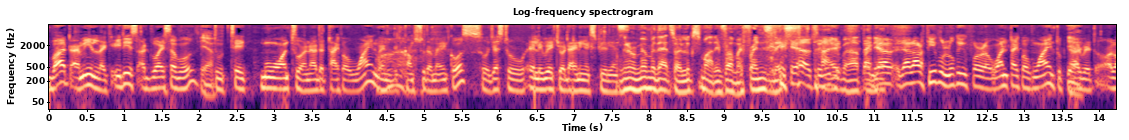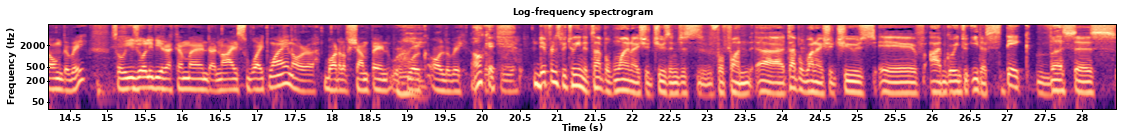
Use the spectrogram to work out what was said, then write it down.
But I mean, like it is advisable yeah. to take move on to another type of wine when it comes comes to the main course. So just to elevate your dining experience. I'm going to remember that so I look smart in front of my friends next yeah, time. Uh, like there, are, there, are, a lot of people looking for one type of wine to pair yeah. with along the way. So usually we recommend a nice white wine or a bottle of champagne would right. work all the way. Okay. So, yeah. Difference between the type of wine I should choose and just for fun, uh, type of wine I should choose if I'm going to eat a steak versus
